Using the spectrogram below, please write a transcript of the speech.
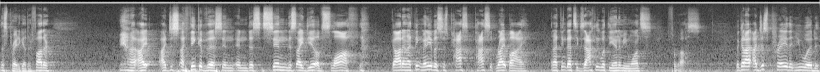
Let's pray together. Father, man, I, I just I think of this and, and this sin, this idea of sloth. God, and I think many of us just pass, pass it right by. And I think that's exactly what the enemy wants for us. But God, I, I just pray that you would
